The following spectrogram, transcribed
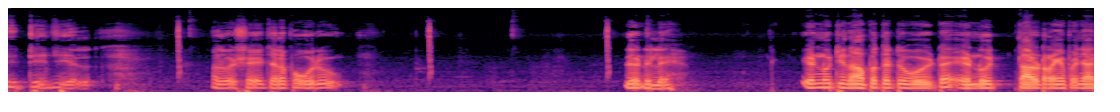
A T G L അത് പക്ഷേ ചിലപ്പോൾ ഒരു ഇത് എണ്ണൂറ്റി നാൽപ്പത്തെട്ട് പോയിട്ട് എണ്ണൂറ്റി താഴോട്ട് ഇറങ്ങിയപ്പോൾ ഞാൻ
